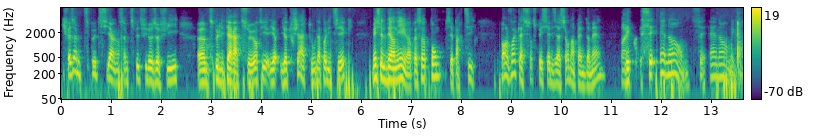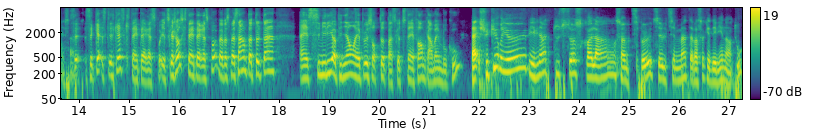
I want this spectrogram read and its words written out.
qui faisait un petit peu de science, un petit peu de philosophie, un petit peu de littérature. Il a, touché à tout, la politique, mais c'est le dernier. Après ça, pom, c'est parti. On le voit avec la surspécialisation dans plein de domaines. C'est énorme, c'est énorme, les connaissances. Qu'est-ce qui t'intéresse pas? Y a quelque chose qui t'intéresse pas? Ben, parce que me semble que tu as tout le temps un simili opinion un peu sur tout parce que tu t'informes quand même beaucoup. Ben, je suis curieux, puis évidemment, tout ça se relance un petit peu. Tu sais, ultimement, tu as ça qu'il y a des liens dans tout.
